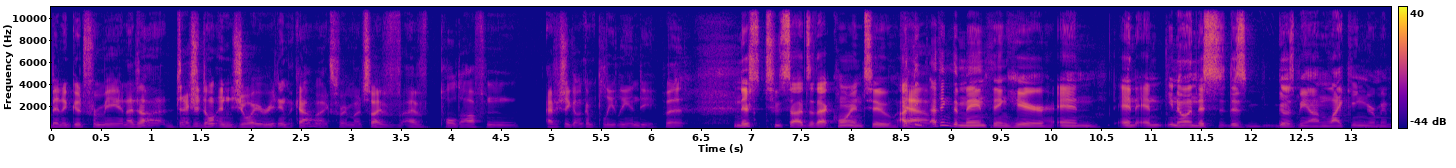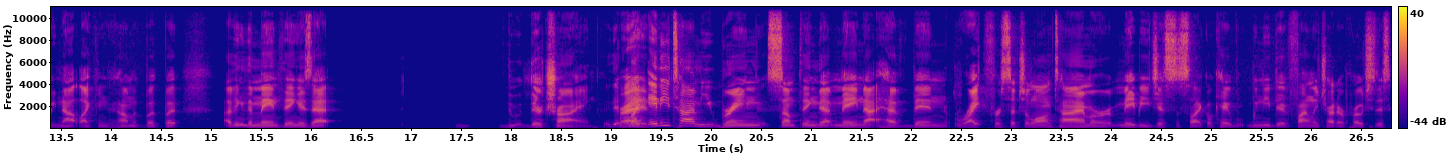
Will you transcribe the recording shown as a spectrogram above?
been a good for me and i don't I actually don't enjoy reading the comics very much. So i've i've pulled off and I've actually gone completely indie but And there's two sides of that coin too. I think I think the main thing here, and and and you know, and this this goes beyond liking or maybe not liking a comic book, but I think the main thing is that th- they're trying. Like anytime you bring something that may not have been right for such a long time, or maybe just it's like, okay, we need to finally try to approach this.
